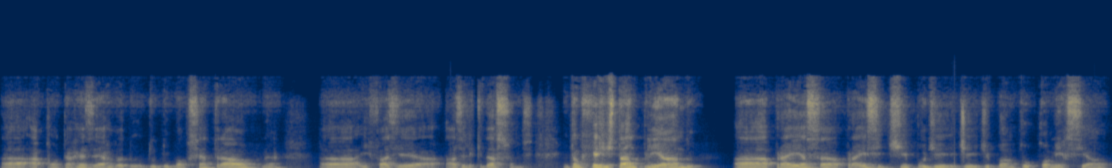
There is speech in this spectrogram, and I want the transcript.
a, a conta reserva do, do, do Banco Central, né? Uh, e fazer as liquidações. Então, o que a gente está ampliando uh, para esse tipo de, de, de banco comercial?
